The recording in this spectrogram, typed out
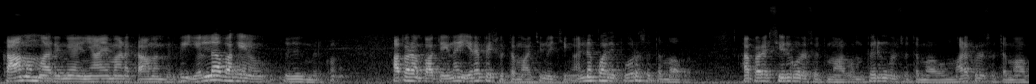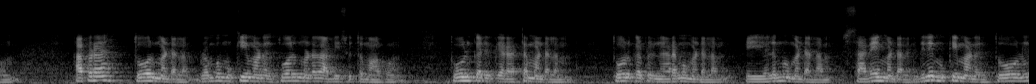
காமம் அருமையாக நியாயமான காமம் இருக்குது எல்லா வகையான இதுவும் இருக்கும். அப்புறம் பார்த்தீங்கன்னா இறப்பை சுத்தமாச்சுன்னு வச்சுங்க அன்னப்பாதி பூரா சுத்தமாகும். அப்புறம் சிறுகுடல் சுத்தமாகும் பெருங்குடல் சுத்தமாகும் மலக்குடல் சுத்தமாகும். அப்புறம் தோல் மண்டலம் ரொம்ப முக்கியமானது தோல் மண்டலம் அப்படி சுத்தமாகும். தோல் கடுக்க ரத்த மண்டலம் தோல் கடுக்க நரம்பு மண்டலம் எலும்பு மண்டலம் சதை மண்டலம் இதிலே முக்கியமானது தோல்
